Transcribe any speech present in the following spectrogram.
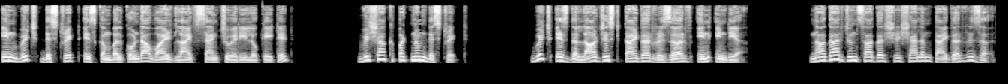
In which district is Kambalakonda Wildlife Sanctuary located? Vishakhapatnam district. Which is the largest tiger reserve in India? Nagarjun Sagar Srisailam Tiger Reserve.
